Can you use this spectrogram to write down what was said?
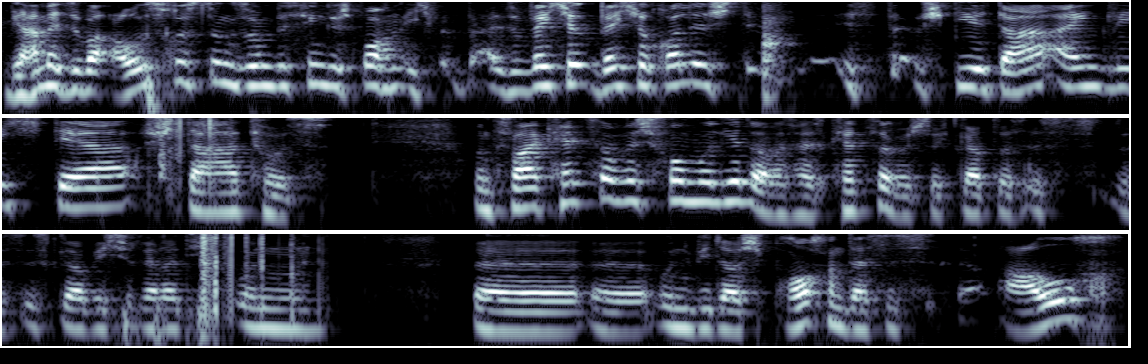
wir haben jetzt über Ausrüstung so ein bisschen gesprochen. Ich, also welche, welche Rolle ist, spielt da eigentlich der Status? Und zwar ketzerisch formuliert, aber was heißt ketzerisch? Ich glaube, das ist, das ist, glaube ich, relativ un, äh, äh, unwidersprochen, dass es auch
